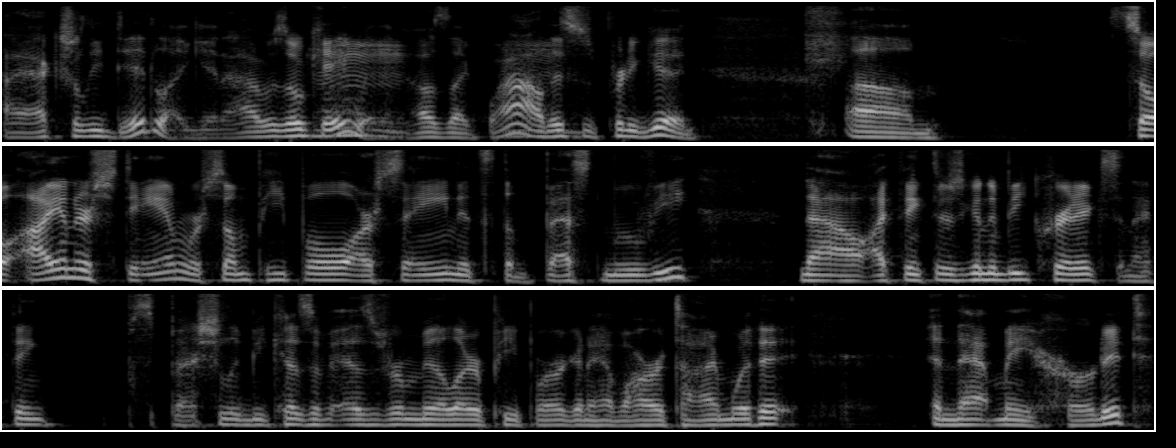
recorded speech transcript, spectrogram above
I actually did like it. I was okay with it. Mm. I was like, wow, this is pretty good. Um, so I understand where some people are saying it's the best movie. Now, I think there's going to be critics, and I think especially because of Ezra Miller, people are going to have a hard time with it, and that may hurt it.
